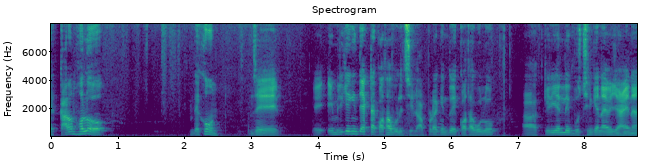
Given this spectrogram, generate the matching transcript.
এর কারণ হলো, দেখুন যে আমেরিকা কিন্তু একটা কথা বলেছিল। আপনারা কিন্তু এই কথাগুলো ক্লিয়ারলি বুঝছেন কেন আমি জানি না।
